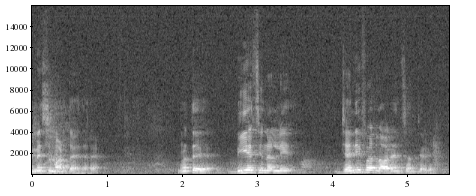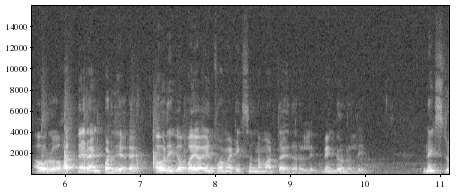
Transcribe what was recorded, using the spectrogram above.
ಎಂ ಎಸ್ ಸಿ ಮಾಡ್ತಾ ಇದ್ದಾರೆ. ಮತ್ತು ಬಿ ಎಸ್ ಸಿನಲ್ಲಿ ಜೆನಿಫರ್ ಲಾರೆನ್ಸ್ ಅಂತೇಳಿ. ಅವರು ಹತ್ತನೇ ರ್ಯಾಂಕ್ ಪಡೆದಿದ್ದಾರೆ. ಅವರೀಗ ಬಯೋ ಇನ್ಫಾರ್ಮ್ಯಾಟಿಕ್ಸನ್ನು ಮಾಡ್ತಾ ಇದ್ದಾರೆ ಅಲ್ಲಿ ಬೆಂಗಳೂರಿನಲ್ಲಿ ನೆಕ್ಸ್ಟು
